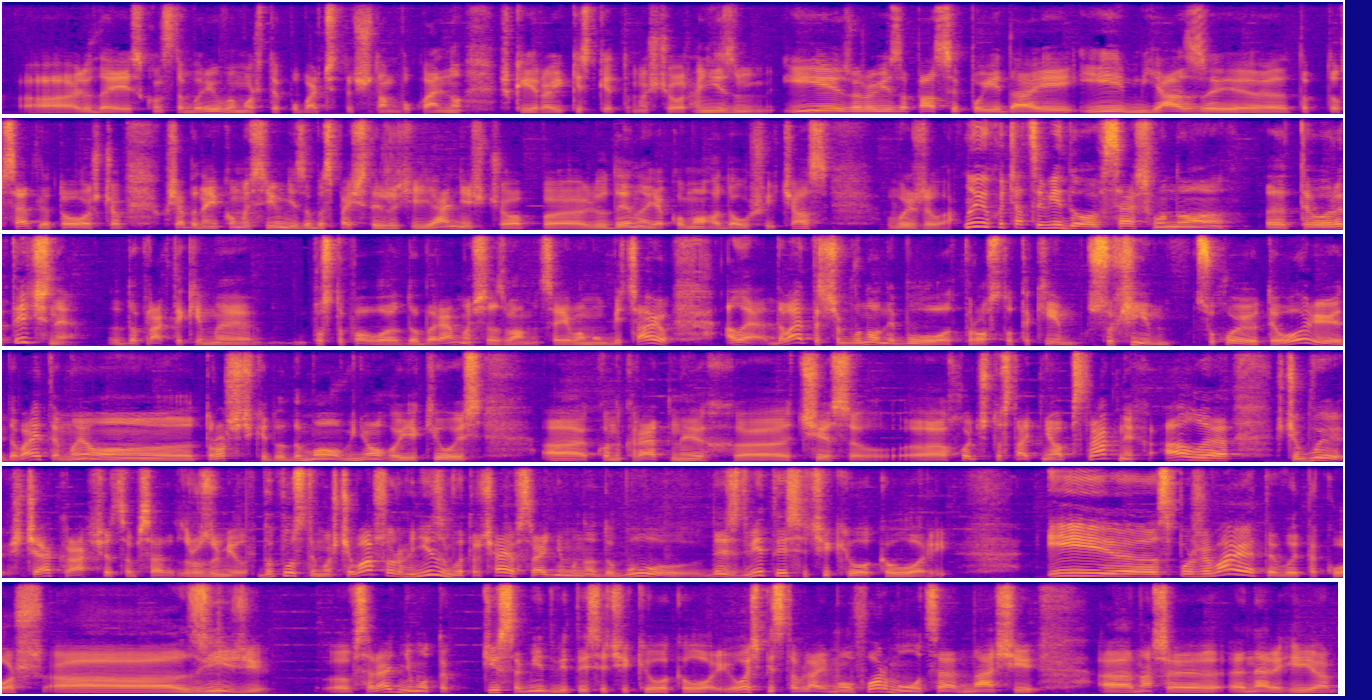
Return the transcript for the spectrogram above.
людей з концтаборів ви можете побачити, що там буквально шкіра і кістки, тому що організм і жирові запаси поїдає, і м'язи, е, тобто все для того, щоб хоча б на якомусь рівні забезпечити життєдіяльність, щоб е, людина якомога довший час вижила. Ну і хоча це відео все ж воно е, теоретичне. До практики ми поступово доберемося з вами, це я вам обіцяю. Але давайте, щоб воно не було просто таким сухим, сухою теорією, давайте ми о, трошечки додамо в нього якихось е, конкретних е, чисел, е, хоч достатньо абстрактних, але щоб ви ще краще це все зрозуміли. Допустимо, що ваш організм витрачає в середньому на добу десь 2000 кілокалорій. І е, споживаєте ви також а, з їжі е, в середньому так, ті самі 2000 кілокалорій. Ось підставляємо формулу, це наші, а, наша енергія е,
